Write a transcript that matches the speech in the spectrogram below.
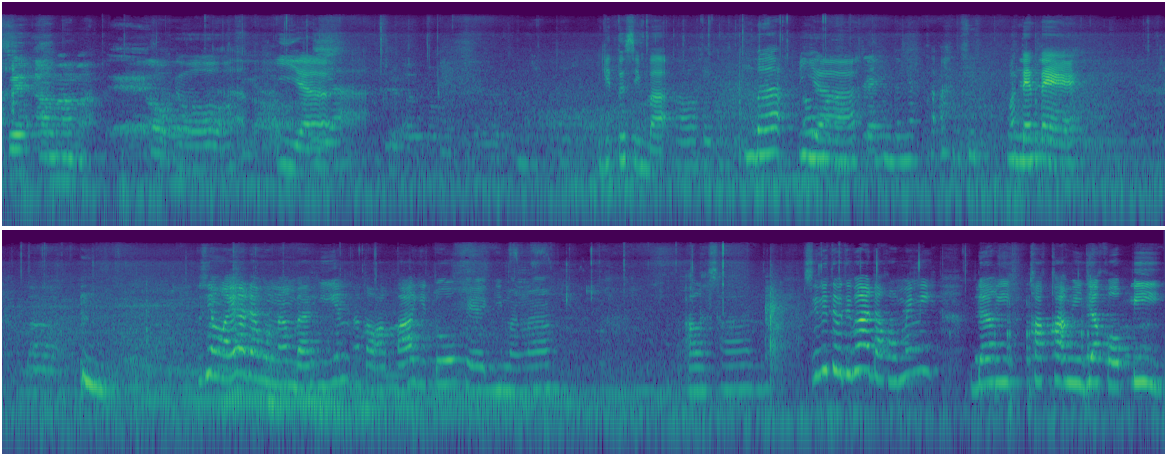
se ama mater. oh iya Iya. gitu sih mbak kayak gitu. Mbak, oh, Iya. Ah, OTT Eh, Terus yang lain ada yang mau nambahin atau apa gitu kayak gimana alasan. Sini tiba-tiba ada komen nih dari kakak Mija Kopi.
